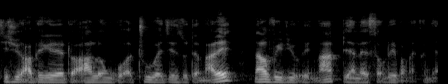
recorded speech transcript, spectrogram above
ကြည့်ရှုအားပေးခဲ့တဲ့အတွက်အားလုံးကိုအထူးပဲကျေးဇူးတင်ပါတယ်နောက်ဗီဒီယိုတွေမှာပြန်လည်ဆုံတွေ့ပါမယ်ခင်ဗျ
